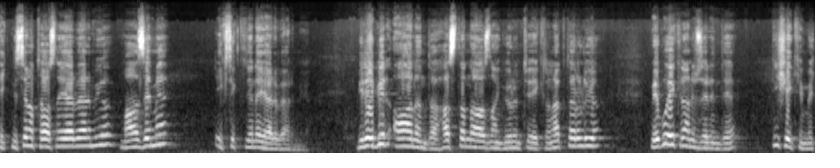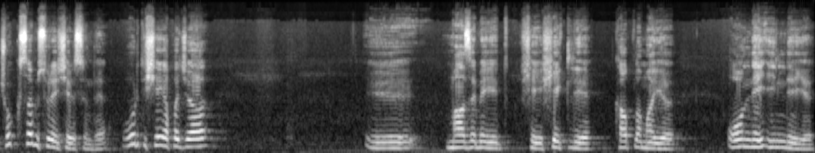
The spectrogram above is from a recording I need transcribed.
Teknisyen hatasına yer vermiyor. Malzeme eksikliğine yer vermiyor. Birebir anında hastanın ağzından görüntü ekrana aktarılıyor. Ve bu ekran üzerinde diş hekimi çok kısa bir süre içerisinde o dişe yapacağı e, malzemeyi, şey, şekli, kaplamayı, onlay, inlay'i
